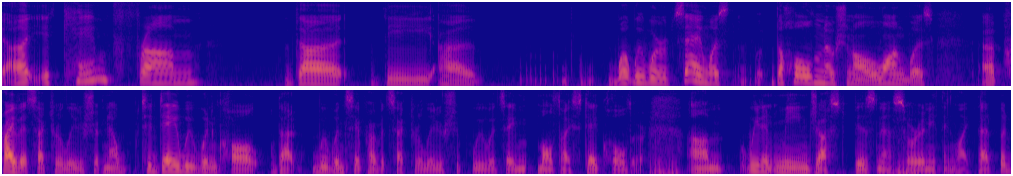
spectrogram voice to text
Uh, it came from the the uh, what we were saying was the whole notion all along was uh, private sector leadership. Now, today we wouldn't call that, we wouldn't say private sector leadership, we would say multi stakeholder. Mm-hmm. Um, we didn't mean just business mm-hmm. or anything like that, but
